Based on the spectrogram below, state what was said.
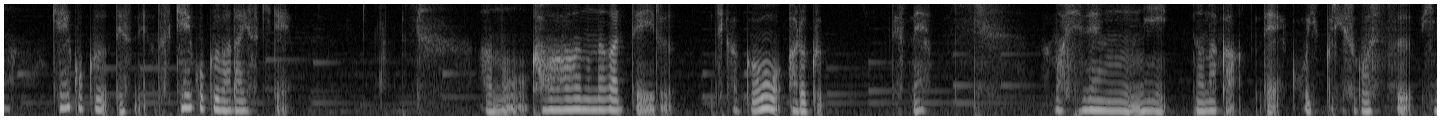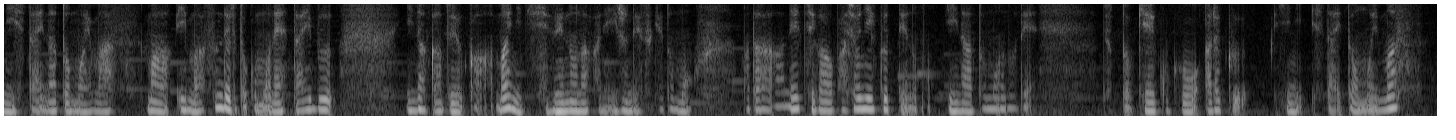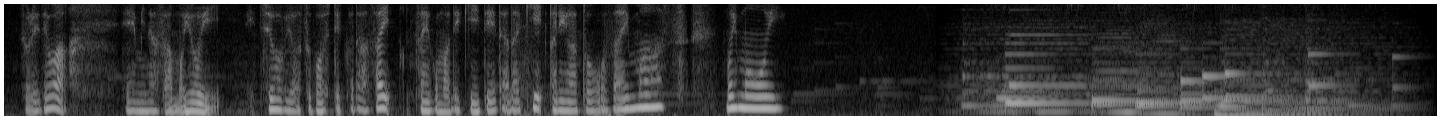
渓谷ですね。私渓谷が大好きであの川の流れている近くを歩くですね、まあ、自然にの中でこうゆっくり過ごす日にしたいなと思います。まあ今住んでるとこもねだいぶ田舎というか毎日自然の中にいるんですけどもまたね違う場所に行くっていうのもいいなと思うのでちょっと渓谷を歩く日にしたいと思います。それでは、えー、皆さんも良い日曜日を過ごしてください。最後まで聞いていただきありがとうございます。もいもい。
